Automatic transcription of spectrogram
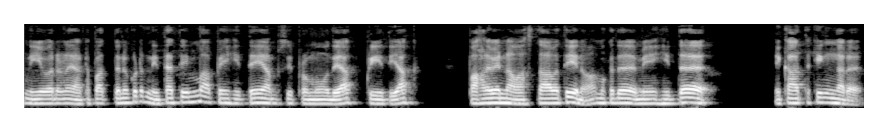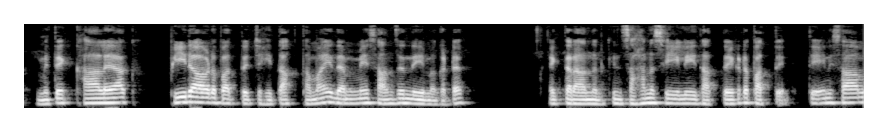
නීවරණ යටපත් වෙනකොට නිතතින්ම අපේ හිතේ යම්සි ප්‍රමෝදයක් ප්‍රීතියක් පහළ වෙන්න අවස්ථාව තියෙනවා. මොකද මේ හිත එකාතකින් අර මෙතෙක් කාලයක් පීඩාවටපත් වෙච්ච හිතක් තමයි දැන් මේ සංසිඳීමකට එක්තරා අන්දමකින් සහනශීලී තත්වයකටපත් වෙන්නේ. ඒ නිසාම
